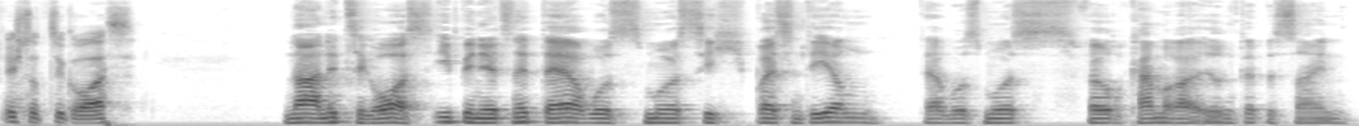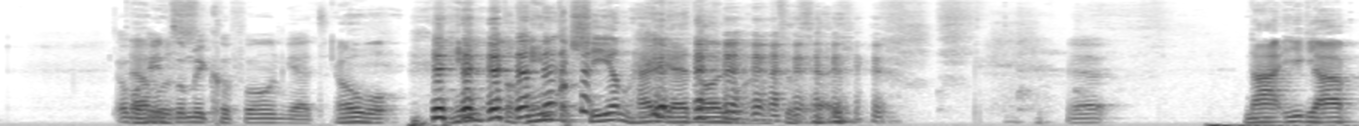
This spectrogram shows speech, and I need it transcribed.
Ist doch zu groß. Nein, nicht so groß. Ich bin jetzt nicht der, was muss sich präsentieren, der, was muss vor der Kamera irgendetwas sein. Aber Ja, hinter wo's- Mikrofon geht. Aber hinter, hinter Schirn, hey, geht allem. Also, Ja. Nein, ich glaube,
